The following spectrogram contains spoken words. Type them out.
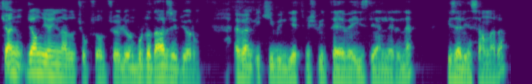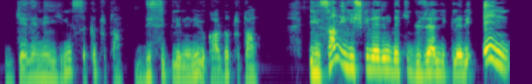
Can, canlı yayınlarda çok zor söylüyorum. Burada da arz ediyorum. Efendim 2071 TV izleyenlerine, güzel insanlara geleneğini sıkı tutan, disiplinini yukarıda tutan, insan ilişkilerindeki güzellikleri en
